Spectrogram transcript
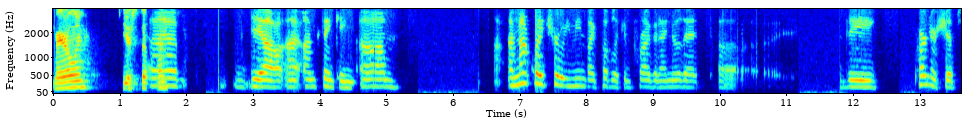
Marilyn, you're still on? Um, Yeah, I, I'm thinking, um, I'm not quite sure what you mean by public and private. I know that, uh, the partnerships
